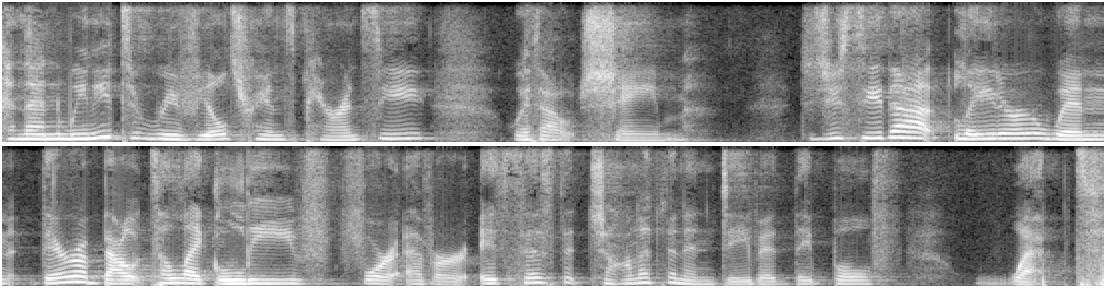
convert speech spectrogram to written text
And then we need to reveal transparency without shame. Did you see that later when they're about to like leave forever? It says that Jonathan and David, they both wept.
